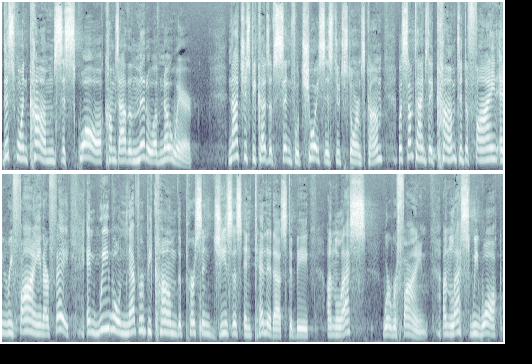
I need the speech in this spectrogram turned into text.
This one comes, this squall comes out of the middle of nowhere. Not just because of sinful choices do storms come, but sometimes they come to define and refine our faith. And we will never become the person Jesus intended us to be unless we're refined, unless we walk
